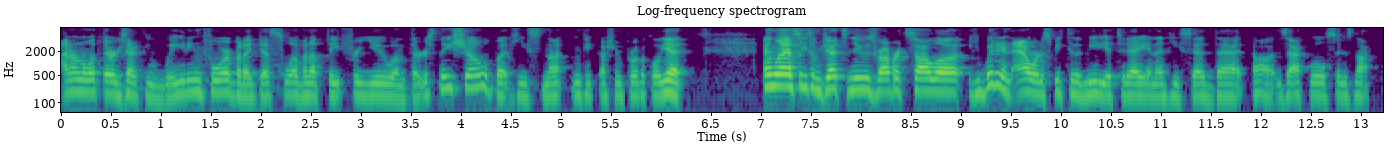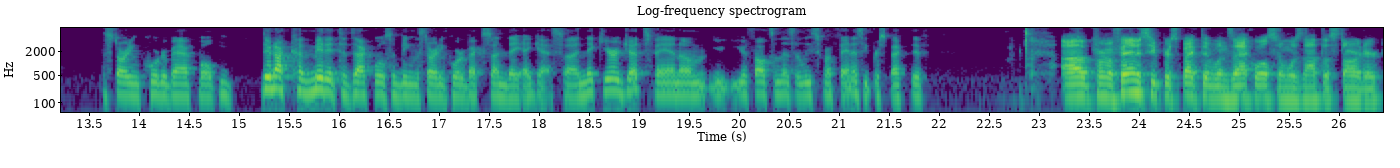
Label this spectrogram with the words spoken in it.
I don't know what they're exactly waiting for, but I guess we'll have an update for you on Thursday's show. But he's not in concussion protocol yet. And lastly, some Jets news. Robert Saleh, he waited an hour to speak to the media today, and then he said that uh, Zach Wilson is not the starting quarterback. Well, they're not committed to Zach Wilson being the starting quarterback Sunday, I guess. Uh, Nick, you're a Jets fan. Um, your, thoughts on this, at least from a fantasy perspective? Uh, from a fantasy perspective, when Zach Wilson was not the starter,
